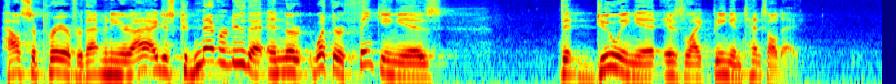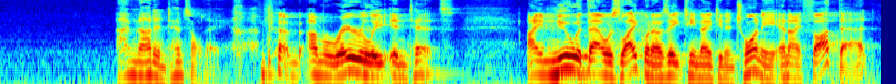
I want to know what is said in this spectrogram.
house of prayer for that many years. I, I just could never do that. And they're, what they're thinking is that doing it is like being intense all day. I'm not intense all day. I'm, I'm rarely intense. I knew what that was like when I was 18, 19, and 20, and I thought that.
